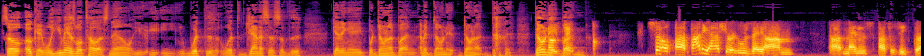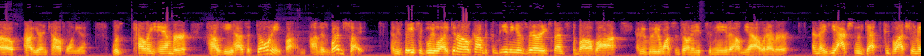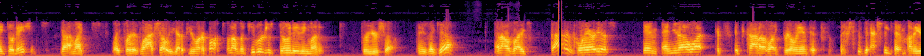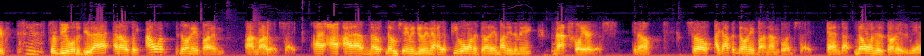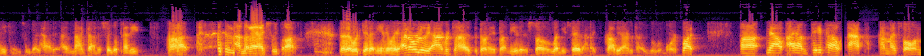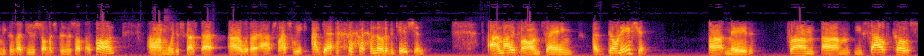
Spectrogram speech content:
So okay, well, you may as well tell us now you, you, you- what the what the genesis of the getting a donut button. I mean, donate donut donate Okay. button. So, uh, Bobby Asher, who's a um, uh, men's uh, physique pro out here in California, was telling Amber how he has a donate button on his website. And he's basically like, you know, comp- competing is very expensive, blah, blah, blah. Anybody who wants to donate to me to help me out, whatever. And that he actually gets, people actually make donations. Got him like, like for his last show, he got a few hundred bucks. And I was like, people are just donating money for your show. And he's like, yeah. And I was like, that is hilarious. And and you know what? It's it's kind of like brilliant. It's to actually get money from people to do that. And I was like, I want the donate button on my website. I, I, I have no no shame in doing that. If people want to donate money to me, then that's hilarious. You know. So I got the donate button on the website, and uh, no one has donated me anything since I've had it. I've not gotten a single penny. Uh, not that I actually thought that I would get any anyway. I don't really advertise the donate button either, so let me say that I probably advertise a little more. But uh, now I have a PayPal app on my phone because I do so much business off my phone. Um, we discussed that uh, with our apps last week. I get a notification on my phone saying a donation uh, made from um, the South Coast,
